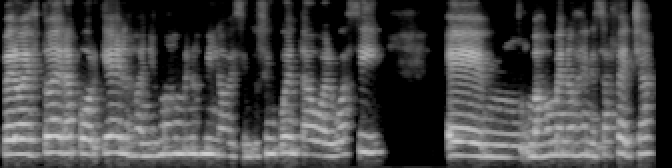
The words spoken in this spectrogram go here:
Pero esto era porque en los años más o menos 1950 o algo así, em, más o menos en esa fecha,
